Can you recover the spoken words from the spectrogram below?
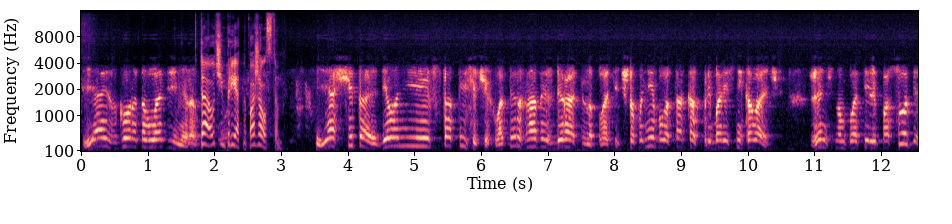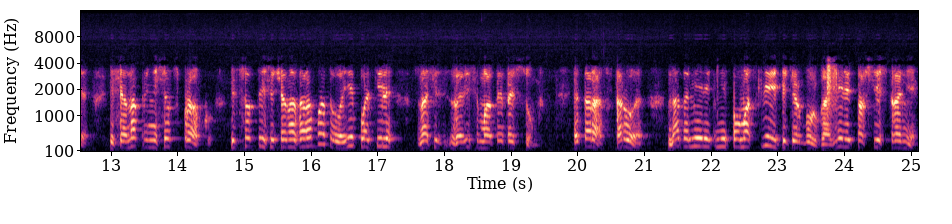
Я из города Владимира. Да, очень приятно. Пожалуйста. Я считаю, дело не в 100 тысячах. Во-первых, надо избирательно платить, чтобы не было так, как при Борисе Николаевиче. Женщинам платили пособие, если она принесет справку. 500 тысяч она зарабатывала, ей платили, значит, зависимо от этой суммы. Это раз. Второе. Надо мерить не по Москве и Петербургу, а мерить по всей стране.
